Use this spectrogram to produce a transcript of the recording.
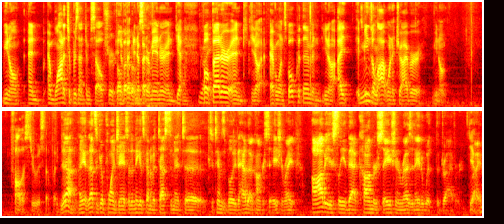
You know, and and wanted to present himself Sure, in, a, better be- about a better manner, and yeah, mm-hmm. Right. felt better, and you know, everyone spoke with him, and you know, I it means a lot when a driver, you know, follows through with stuff like that. Yeah, I that's a good point, Jason. I think it's kind of a testament to, to Tim's ability to have that conversation, right? Obviously, that conversation resonated with the driver, Yeah. right?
